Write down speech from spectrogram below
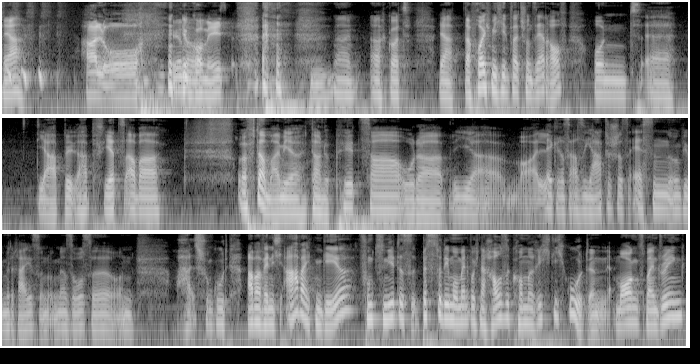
Ja. Hallo, genau. hier komme ich. Mhm. Nein, ach Gott. Ja, da freue ich mich jedenfalls schon sehr drauf. Und äh, ja, habe jetzt aber öfter mal mir da eine Pizza oder ja, oh, leckeres asiatisches Essen irgendwie mit Reis und irgendeiner Soße und oh, ist schon gut. Aber wenn ich arbeiten gehe, funktioniert es bis zu dem Moment, wo ich nach Hause komme, richtig gut. Dann morgens mein Drink,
